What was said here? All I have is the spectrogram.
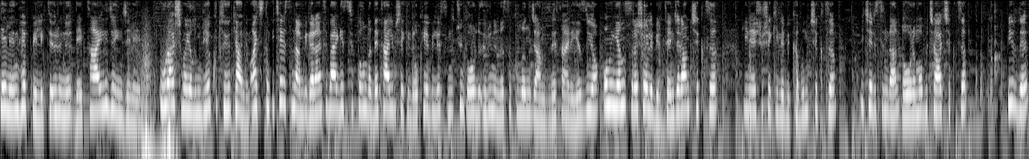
gelin hep birlikte ürünü detaylıca inceleyelim. Uğraşmayalım diye kutuyu kendim açtım. İçerisinden bir garanti belgesi çıktı. Onu da detaylı bir şekilde okuyabilirsiniz. Çünkü orada ürünü nasıl kullanacağınız vesaire yazıyor. Onun yanı sıra şöyle bir tencerem çıktı. Yine şu şekilde bir kabım çıktı. İçerisinden doğrama bıçağı çıktı. Bir de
